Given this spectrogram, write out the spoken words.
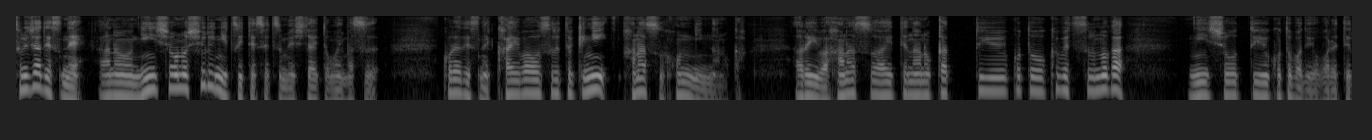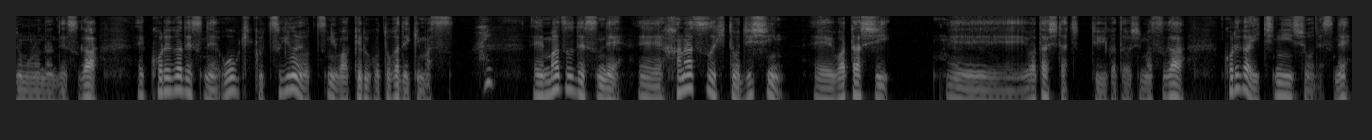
それじゃあですね、あの認証の種類について説明したいと思います。これはですね、会話をするときに話す本人なのか、あるいは話す相手なのかということを区別するのが認証っていう言葉で呼ばれているものなんですが、えこれがですね、大きく次の4つに分けることができます。はいえーまずですね、えー話す人自身、えー私、えー私たちっていう言い方をしますがこれが一人称ですね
